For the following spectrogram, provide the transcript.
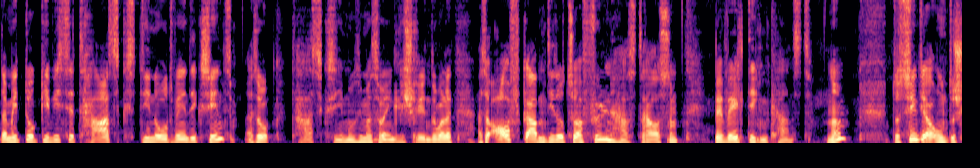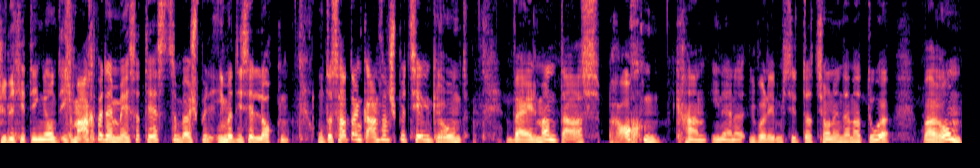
damit du gewisse Tasks, die notwendig sind, also Tasks, ich muss immer so Englisch reden, also Aufgaben, die du zu erfüllen hast draußen, bewältigen kannst. Ne? Das sind ja unterschiedliche Dinge. Und ich mache bei den Messertests zum Beispiel immer diese Locken. Und das hat einen ganz einen speziellen Grund, weil man das brauchen kann in einer Überlebenssituation in der Natur. Warum?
